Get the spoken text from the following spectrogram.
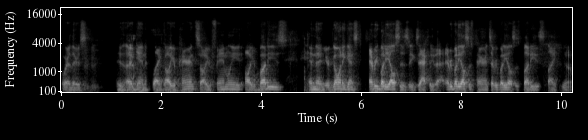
where there's, mm-hmm. again, it's like all your parents, all your family, all your buddies, and then you're going against everybody else's exactly that. Everybody else's parents, everybody else's buddies. Like, you know,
